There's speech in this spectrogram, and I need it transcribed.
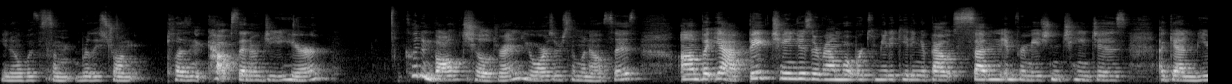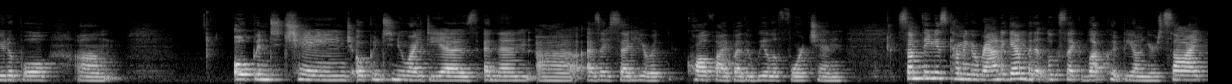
you know, with some really strong pleasant cups energy here. Could involve children, yours or someone else's. Um, but yeah, big changes around what we're communicating about, sudden information changes, again, mutable, um, open to change, open to new ideas. And then, uh, as I said here, with qualified by the Wheel of Fortune, something is coming around again, but it looks like luck could be on your side.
